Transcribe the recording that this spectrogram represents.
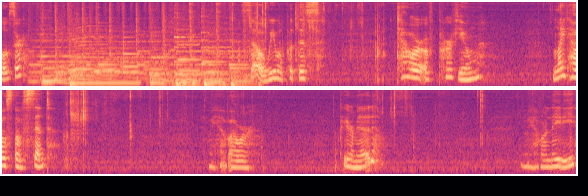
Closer. So we will put this Tower of Perfume Lighthouse of Scent. We have our pyramid. And we have our lady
